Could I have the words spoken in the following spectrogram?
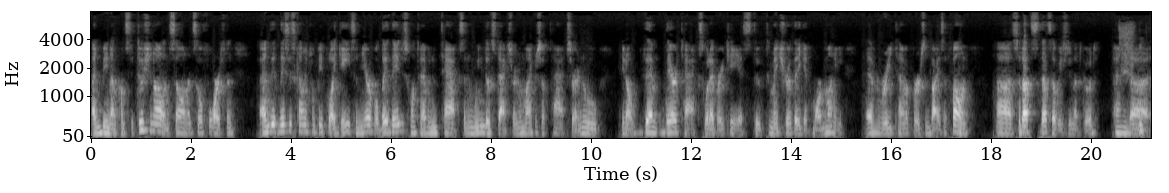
and being unconstitutional and so on and so forth. And and th- this is coming from people like Gates and Myhrvold. They they just want to have a new tax, a new Windows tax, or a new Microsoft tax, or a new, you know, them their tax, whatever it is, to to make sure they get more money every time a person buys a phone. Uh, so that's that's obviously not good. And uh,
